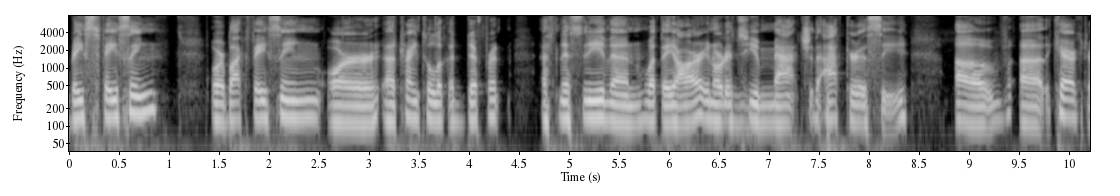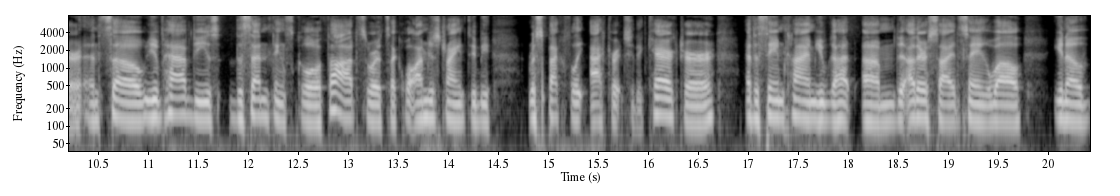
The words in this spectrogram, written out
race facing or black facing or uh, trying to look a different ethnicity than what they are in order mm-hmm. to match the accuracy of uh, the character. And so you have these dissenting school of thoughts where it's like, well, I'm just trying to be respectfully accurate to the character. At the same time, you've got um, the other side saying, well, you know,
